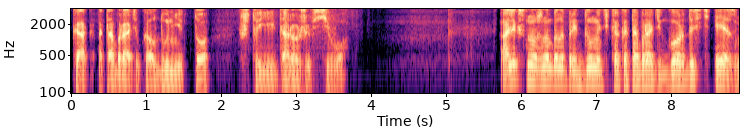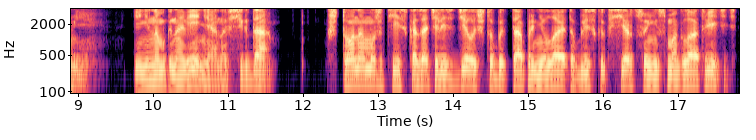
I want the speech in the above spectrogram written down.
Как отобрать у колдуньи то, что ей дороже всего? Алекс нужно было придумать, как отобрать гордость Эзмии, и не на мгновение, а навсегда. Что она может ей сказать или сделать, чтобы та приняла это близко к сердцу и не смогла ответить?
